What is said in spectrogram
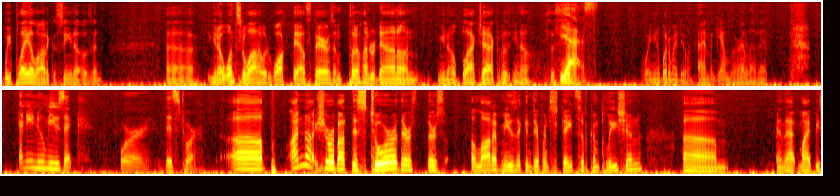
we play a lot of casinos and uh, you know once in a while I would walk downstairs and put a hundred down on you know blackjack, but you know just, Yes, Well, you know, what am I doing? I'm a gambler. I love it. Any new music for this tour? Uh, I'm not sure about this tour. There's there's a lot of music in different states of completion, um, and that might be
